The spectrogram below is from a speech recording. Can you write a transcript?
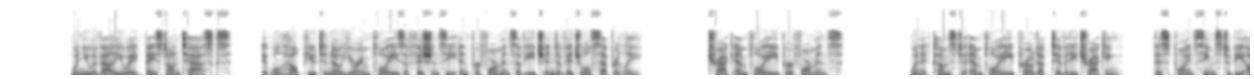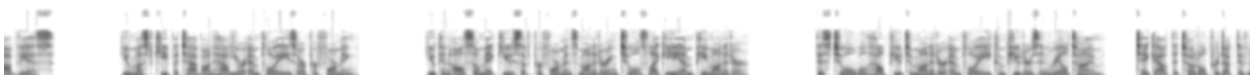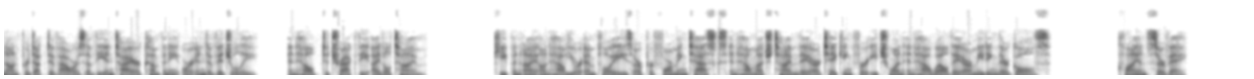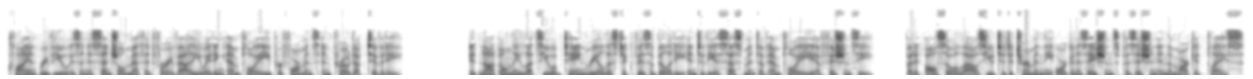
When you evaluate based on tasks, it will help you to know your employees' efficiency and performance of each individual separately. Track employee performance. When it comes to employee productivity tracking, this point seems to be obvious. You must keep a tab on how your employees are performing. You can also make use of performance monitoring tools like EMP Monitor. This tool will help you to monitor employee computers in real time, take out the total productive non-productive hours of the entire company or individually, and help to track the idle time. Keep an eye on how your employees are performing tasks and how much time they are taking for each one and how well they are meeting their goals. Client Survey Client review is an essential method for evaluating employee performance and productivity. It not only lets you obtain realistic visibility into the assessment of employee efficiency, but it also allows you to determine the organization's position in the marketplace.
